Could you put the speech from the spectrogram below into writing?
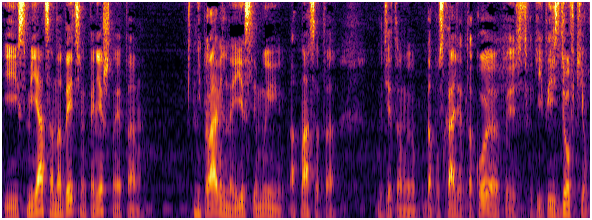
И смеяться над этим, конечно, это неправильно, если мы от нас это где-то мы допускали такое, то есть какие-то издевки в,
